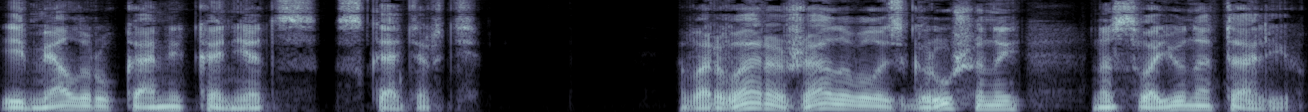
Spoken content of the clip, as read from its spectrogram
и мял руками конец скатерти. Варвара жаловалась Грушиной на свою Наталью.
